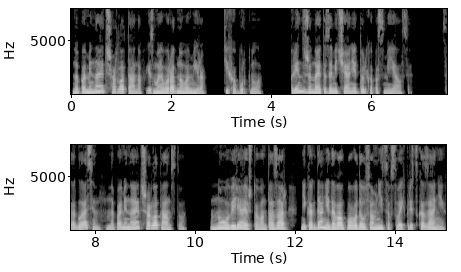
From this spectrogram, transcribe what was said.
«Напоминает шарлатанов из моего родного мира», — тихо буркнула. Принц же на это замечание только посмеялся. «Согласен, напоминает шарлатанство. Но уверяю, что Вантазар никогда не давал повода усомниться в своих предсказаниях.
